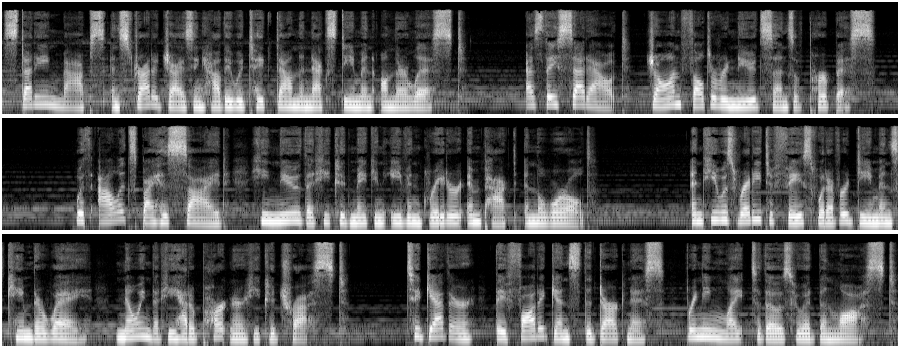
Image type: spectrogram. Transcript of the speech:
studying maps and strategizing how they would take down the next demon on their list. As they set out, John felt a renewed sense of purpose. With Alex by his side, he knew that he could make an even greater impact in the world. And he was ready to face whatever demons came their way, knowing that he had a partner he could trust. Together, they fought against the darkness, bringing light to those who had been lost.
